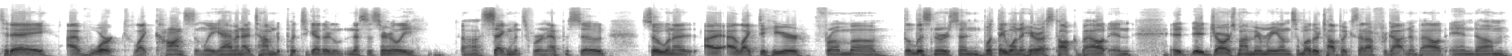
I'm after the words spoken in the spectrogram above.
today I've worked like constantly. I haven't had time to put together necessarily uh, segments for an episode. So when I, I, I like to hear from uh, the listeners and what they want to hear us talk about, and it, it, jars my memory on some other topics that I've forgotten about, and um,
